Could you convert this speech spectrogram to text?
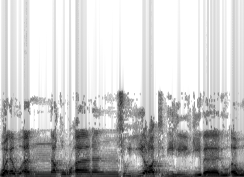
ولو أن قرآنا سيرت به الجبال أو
